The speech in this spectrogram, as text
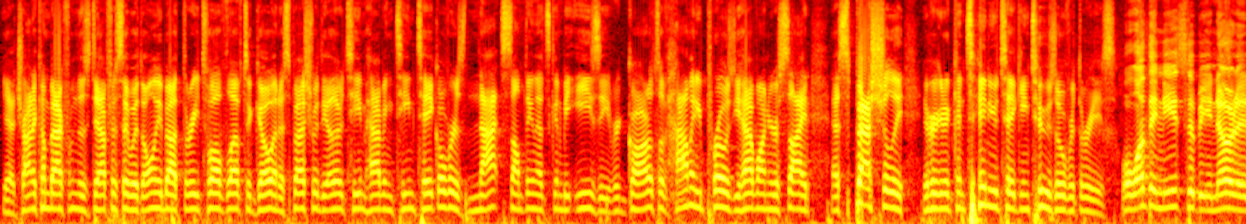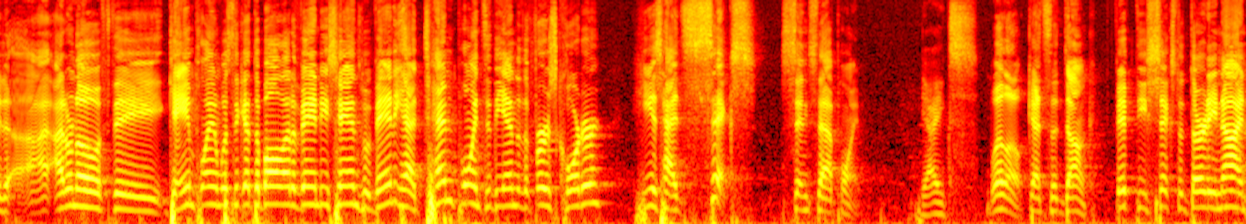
Yeah, trying to come back from this deficit with only about 312 left to go, and especially with the other team having team takeover is not something that's going to be easy, regardless of how many pros you have on your side, especially if you're going to continue taking twos over threes. Well, one thing needs to be noted. I, I don't know if the game plan was to get the ball out of Vandy's hands, but Vandy had 10 points at the end of the first quarter. He has had six since that point. Yikes. Willow gets the dunk. 56 to 39.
